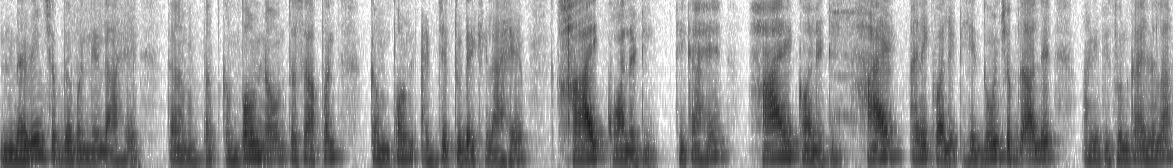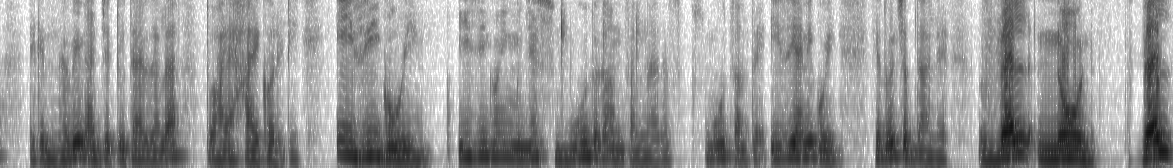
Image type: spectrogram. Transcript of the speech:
नवीन शब्द बनलेला आहे. त्याला म्हणतात कंपाऊंड नाऊन तसं आपण कंपाऊंड ॲडजेक्टिव्ह देखील आहे. हाय क्वालिटी ठीक आहे? हाय क्वालिटी हाय आणि क्वालिटी हे दोन शब्द आले आणि तिथून काय झाला? एक नवीन ॲडजेक्टिव्ह तयार झाला. तो आहे high quality easy going easy going म्हणजे स्मूथ काम चालणारं. स्मूथ चालतंय. इझी आणि गोईंग हे दोन शब्द आले. Well known well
